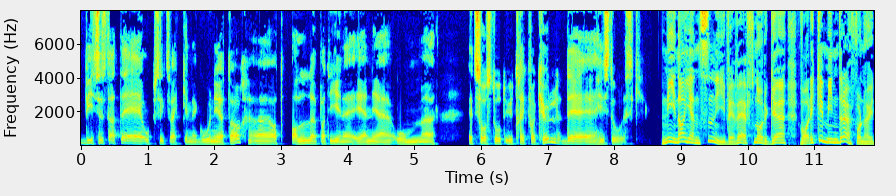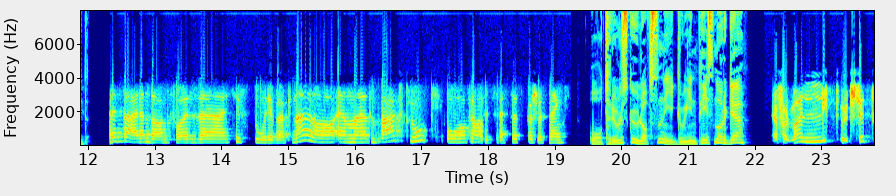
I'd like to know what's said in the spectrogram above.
Vi syns dette er oppsiktsvekkende gode nyheter. Eh, at alle partiene er enige om et så stort uttrekk fra kull, det er historisk. Nina Jensen i WWF Norge var ikke mindre fornøyd. Dette er en dag for uh, historiebøkene og en uh, svært klok og framtidsrettet beslutning. Og Truls Gulofsen i Greenpeace Norge. Jeg føler meg litt utslitt,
